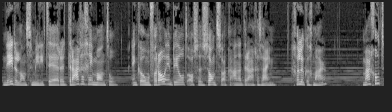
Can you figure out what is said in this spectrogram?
Nederlandse militairen dragen geen mantel en komen vooral in beeld als ze zandzakken aan het dragen zijn. Gelukkig maar. Maar goed,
